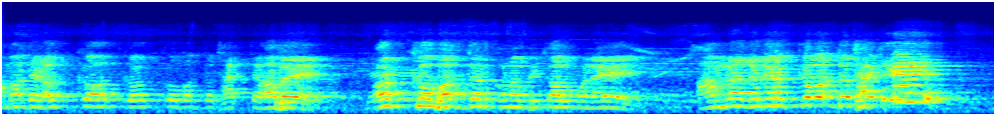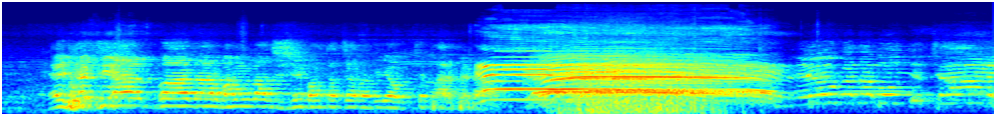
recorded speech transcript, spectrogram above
আমাদের ঐক্য ঐক্য, ঐক্যবদ্ধ থাকতে হবে। ঐক্যবদ্ধের কোনো বিকল্প নেই। আমরা যদি ঐক্যবদ্ধ থাকি, এই ফেসিয়াবাদ আর বাংলাদেশে বাতাচারা দিয়ে উঠতে পারবে না এও কথা বলতে চাই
